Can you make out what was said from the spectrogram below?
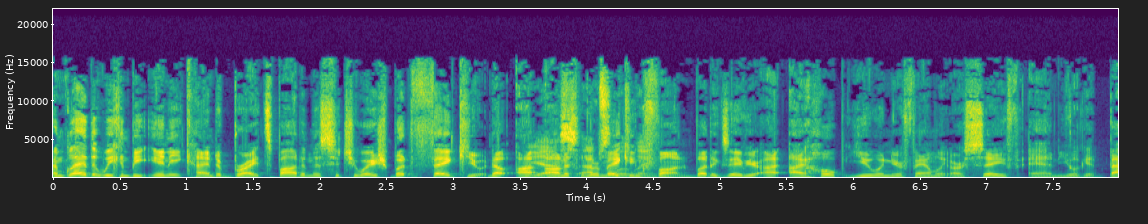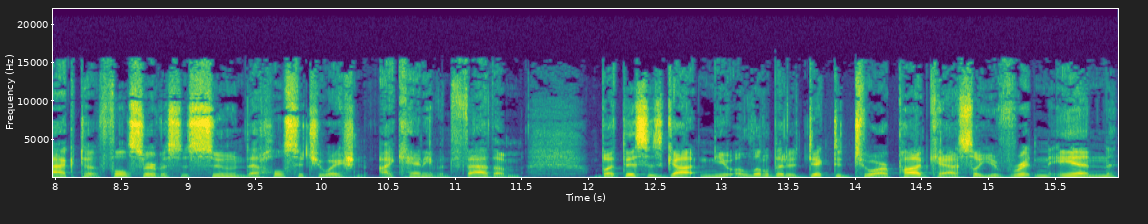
I'm glad that we can be any kind of bright spot in this situation, but thank you. No, Yes, honestly, we're making fun. But Xavier, I, I hope you and your family are safe and you'll get back to full services soon. That whole situation, I can't even fathom. But this has gotten you a little bit addicted to our podcast. So you've written in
